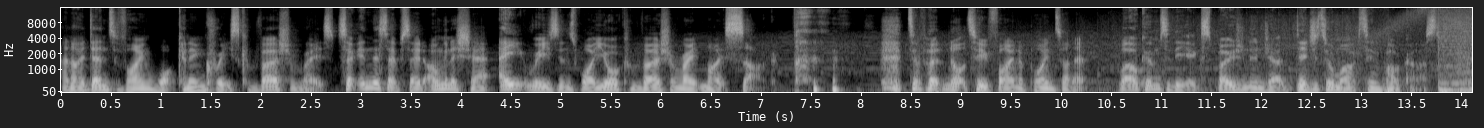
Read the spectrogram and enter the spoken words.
and identifying what can increase conversion rates. So, in this episode, I'm going to share eight reasons why your conversion rate might suck. to put not too fine a point on it. Welcome to the Exposure Ninja Digital Marketing Podcast.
